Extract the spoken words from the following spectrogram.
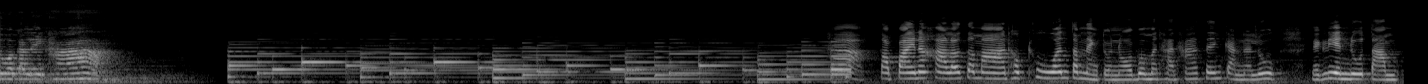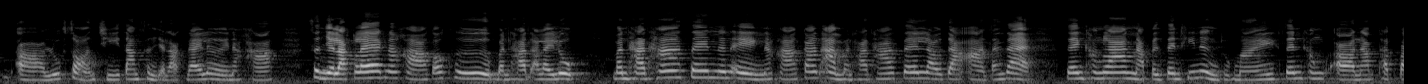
ตัวกันเลยค่ะ ไปนะคะ เราจะมาทบทวนตำแหน่งตัวโน้ตบนบรรทัด5เส้นกันนะลูก นักเรียนดูตามาลูกศรชี้ตามสัญลักษณ์ได้เลยนะคะ สัญลักษณ์แรกนะคะก็คือบรรทัดอะไรลูก บรรทัด 5 เส้นนั่นเองนะคะ การอ่านบรรทัด 5 เส้นเราจะอ่านตั้งแต่เส้นข้างล่างนับเป็นเส้นที่ 1 ถูกไหม เส้นข้างนับถัดไป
